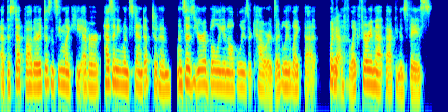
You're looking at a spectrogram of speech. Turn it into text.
at the stepfather it doesn't seem like he ever has anyone stand up to him and says you're a bully and all bullies are cowards i really like that putting Yeah. like throwing that back in his face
